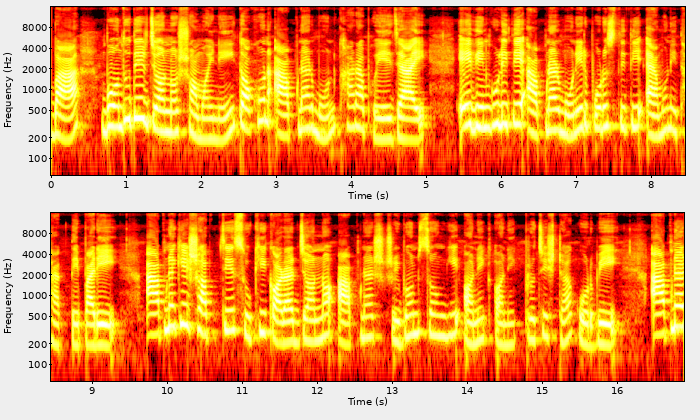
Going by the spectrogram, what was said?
বা বন্ধুদের জন্য সময় নেই, তখন আপনার মন খারাপ হয়ে যায়। এই দিনগুলিতে আপনার মনের পরিস্থিতি এমনই থাকতে পারে। আপনাকে সবচেয়ে সুখী করার জন্য আপনার জীবনসঙ্গী অনেক অনেক প্রচেষ্টা করবে। আপনার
